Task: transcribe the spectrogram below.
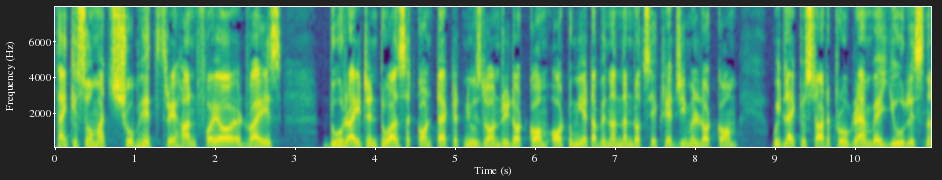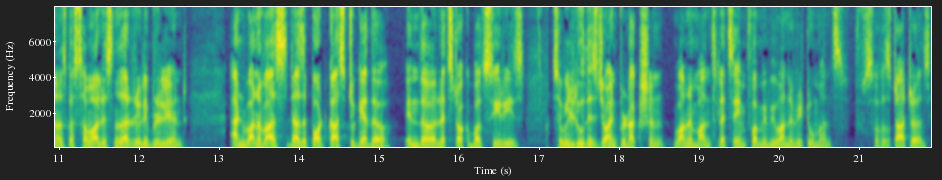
Thank you so much, Shobhit Trehan, for your advice. Do write in to us at contact at newslaundry.com or to me at abhinandan.sekri at gmail.com. We'd like to start a program where you listeners, because some of our listeners are really brilliant, and one of us does a podcast together in the Let's Talk About series. So we'll do this joint production, one a month, let's aim for maybe one every two months, so for starters.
